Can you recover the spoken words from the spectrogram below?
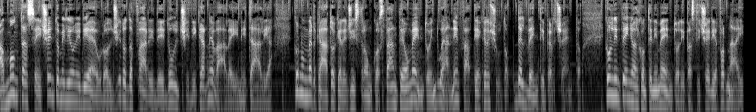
Ammonta a 600 milioni di euro il giro d'affari dei dolci di carnevale in Italia, con un mercato che registra un costante aumento, in due anni infatti è cresciuto del 20%. Con l'impegno al contenimento di pasticceri e fornai,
